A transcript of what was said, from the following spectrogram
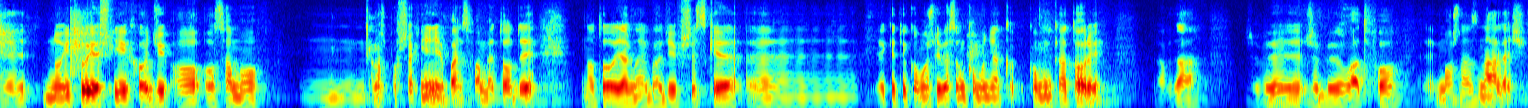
E, No i tu jeśli chodzi o, o samo mm, rozpowszechnienie państwa metody, no to jak najbardziej wszystkie, jakie tylko możliwe są komunika- komunikatory, prawda, żeby, żeby łatwo można znaleźć.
